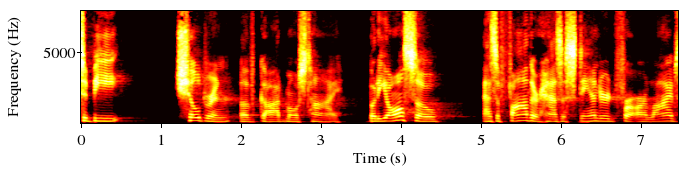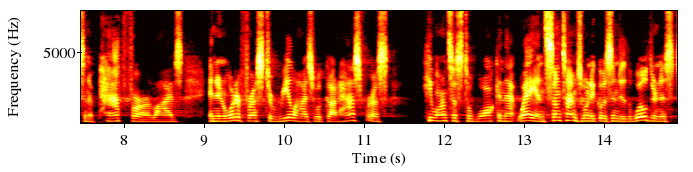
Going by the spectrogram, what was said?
to be children of God Most High, but He also, as a father, has a standard for our lives and a path for our lives. And in order for us to realize what God has for us, He wants us to walk in that way. And sometimes when it goes into the wilderness,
